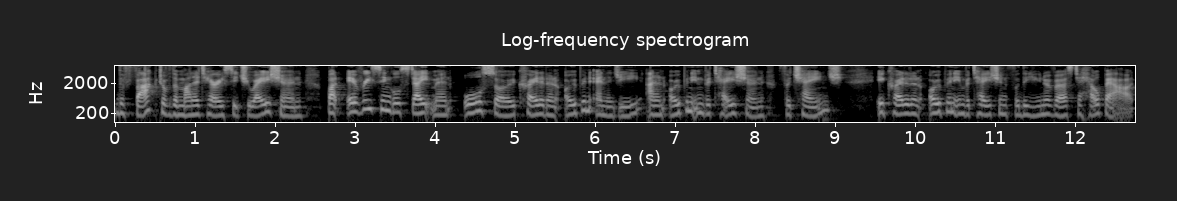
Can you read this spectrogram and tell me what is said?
the fact of the monetary situation, but every single statement also created an open energy and an open invitation for change. It created an open invitation for the universe to help out.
